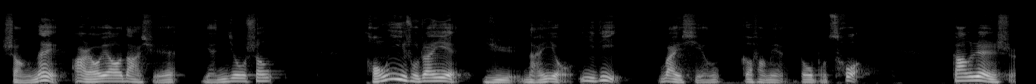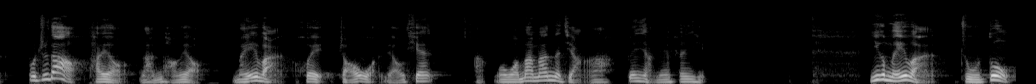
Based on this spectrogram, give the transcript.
省内二幺幺大学研究生。同艺术专业，与男友异地，外形各方面都不错。刚认识，不知道她有男朋友，每晚会找我聊天。啊，我我慢慢的讲啊，边讲边分析。一个每晚主动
